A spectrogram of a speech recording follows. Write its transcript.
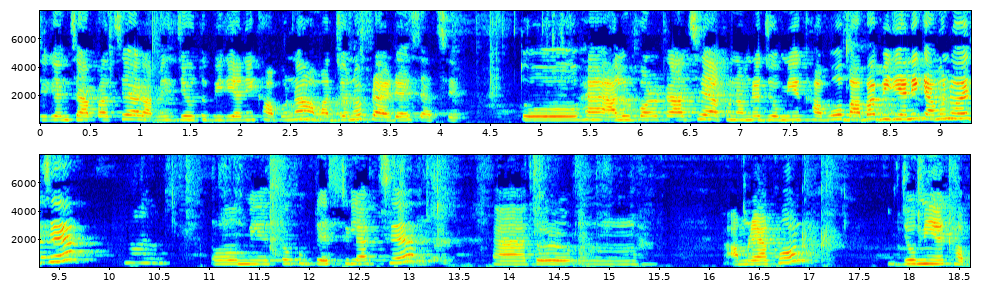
চিকেন চাপ আছে আর আমি যেহেতু বিরিয়ানি খাবো না আমার জন্য ফ্রাইড রাইস আছে তো হ্যাঁ আলুর পরোটা আছে এখন আমরা জমিয়ে খাব। বাবা বিরিয়ানি কেমন হয়েছে? ও মেয়ের তো খুব টেস্টি লাগছে। হ্যাঁ, তো আমরা এখন জমিয়ে খাব।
